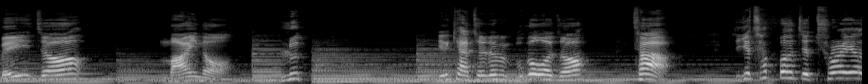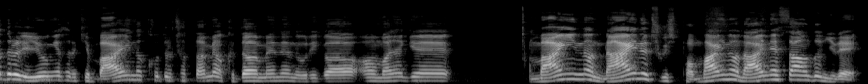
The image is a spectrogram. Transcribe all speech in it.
major minor 루 이렇게 안 쳐려면 무거워져. 자 이게 첫 번째 triad를 이용해서 이렇게 마이너 코드를 쳤다면 그 다음에는 우리가 어 만약에 마이너 9을 주고 싶어. 마이너 9의 사운드는 이래.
